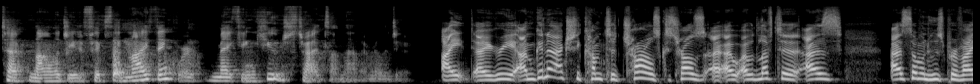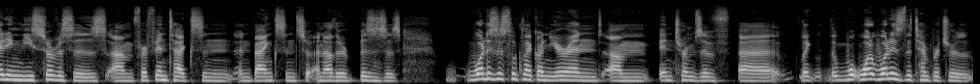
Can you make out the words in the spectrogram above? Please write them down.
technology to fix it. And I think we're making huge strides on that. I really do. I, I agree. I'm going to actually come to Charles because Charles, I, I would love to, as as someone who's providing these services um, for fintechs and, and banks and, so, and other businesses, what does this look like on your end um, in terms of uh, like the, what what is the temperature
